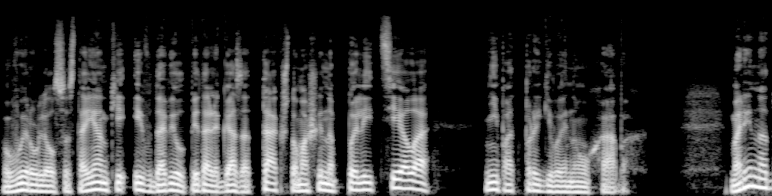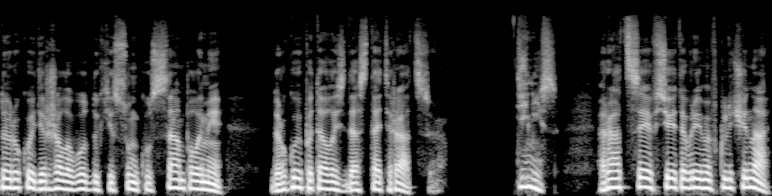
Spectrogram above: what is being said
вырулил со стоянки и вдавил педаль газа так, что машина полетела, не подпрыгивая на ухабах. Марина одной рукой держала в воздухе сумку с самплами, другой пыталась достать рацию. «Денис, рация все это время включена,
